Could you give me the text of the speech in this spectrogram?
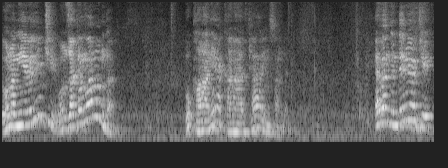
E ona niye vereyim ki? O zaten var onda. Bu kaniye kanaatkar insan demek. Efendim deniyor ki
